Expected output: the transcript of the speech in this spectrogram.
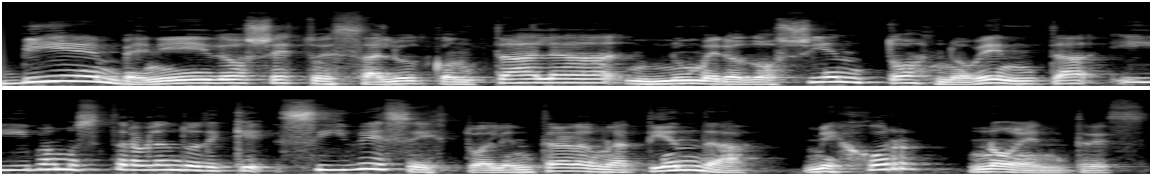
Bienvenidos, esto es Salud con Tala número 290 y vamos a estar hablando de que si ves esto al entrar a una tienda, mejor no entres.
